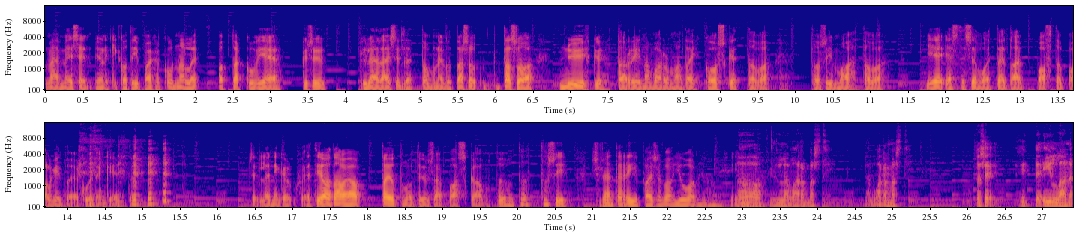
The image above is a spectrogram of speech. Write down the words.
mä menen sen jonnekin kotipaikkakunnalle ottaa kuvia ja kysyy kyläläisiltä, että tommonen joku taso, tasoa nyyhky tarina varmaan tai koskettava, tosi mahtava. Je, ja sitten se voittaa jotain BAFTA-palkintoja kuitenkin. Että, silleen niin kuin, että joo, tää on ihan tajuttoman tylsää paskaa, mutta on to, tosi sydäntä riipaiseva juoni. Oh, kyllä varmasti. Kyllä varmasti. Mutta se sitten illan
